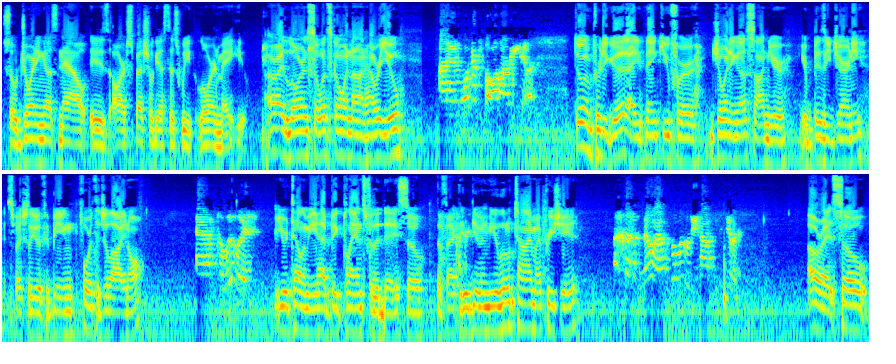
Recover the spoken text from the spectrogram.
So, joining us now is our special guest this week, Lauren Mayhew. All right, Lauren, so what's going on? How are you? I'm wonderful. How are you? Doing pretty good. I thank you for joining us on your, your busy journey, especially with it being 4th of July and all. Absolutely. You were telling me you had big plans for the day, so the fact that you're giving me a little time, I appreciate it. No, absolutely. Happy to do it. All right, so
